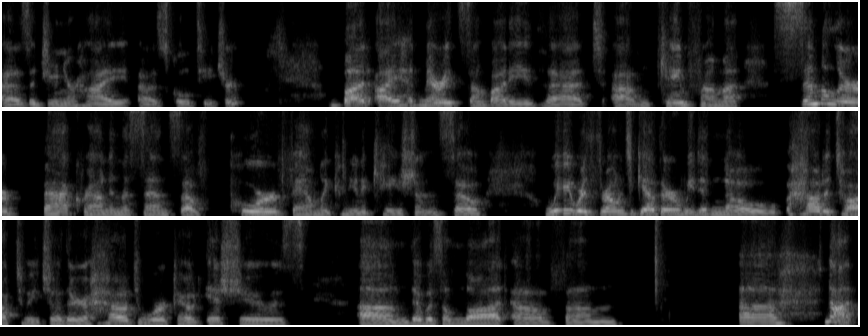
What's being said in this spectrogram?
as a junior high uh, school teacher. But I had married somebody that um, came from a similar background in the sense of poor family communication. So we were thrown together. We didn't know how to talk to each other, how to work out issues. Um, there was a lot of um, uh, not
